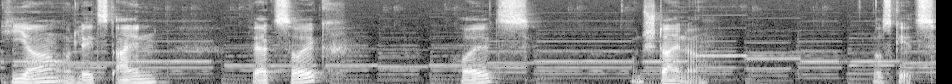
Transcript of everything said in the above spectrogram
hier und lädst ein Werkzeug, Holz und Steine. Los geht's.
